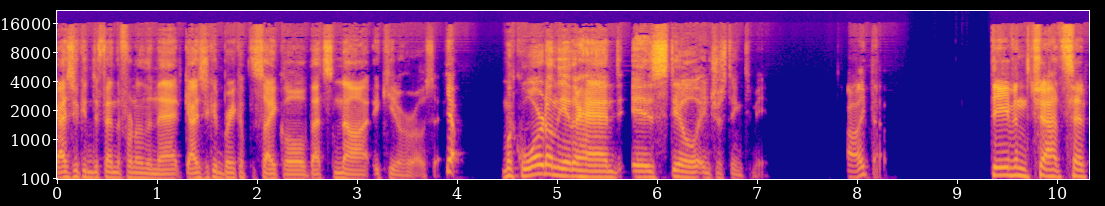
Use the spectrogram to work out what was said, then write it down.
Guys who can defend the front of the net. Guys who can break up the cycle. That's not Akito Hirose. Yep. McWard, on the other hand, is still interesting to me. I like that. Dave in the chat said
